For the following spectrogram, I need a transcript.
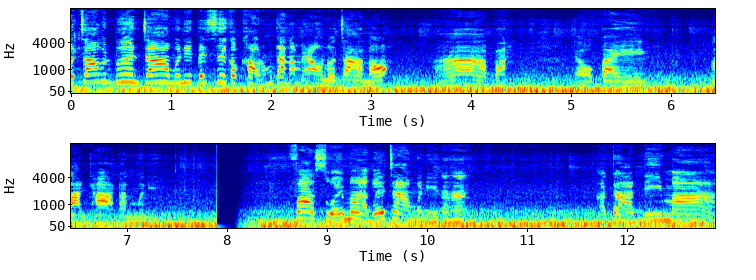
ป้าเจ้าเพื่อนๆเจ้าวันนี้ไปซื้อกับเขาน้ำกันน้ำแอลเนาะจ้าเนาะอ่าไปะเดี๋ยวไปร้านค้ากันวันนี้ฟ้าสวยมากเลยจ้าวันนี้นะฮะอากาศดีมาก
